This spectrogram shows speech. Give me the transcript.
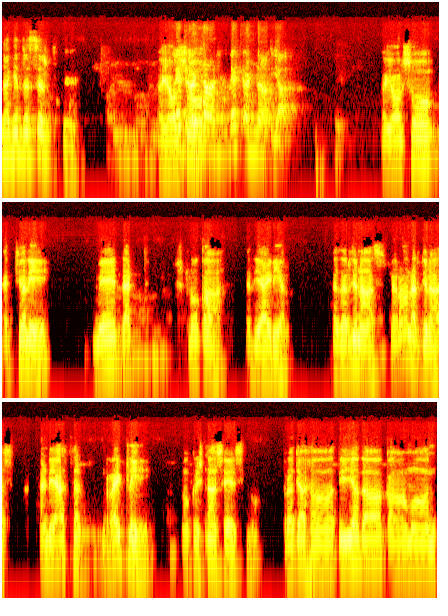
Nagendra sir. I also, let Anna, let Anna, yeah. I also actually made that shloka the ideal. As Arjunas, we're all Arjunas, and he asked that rightly, now Krishna says, you know, Prajahati yada kaman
